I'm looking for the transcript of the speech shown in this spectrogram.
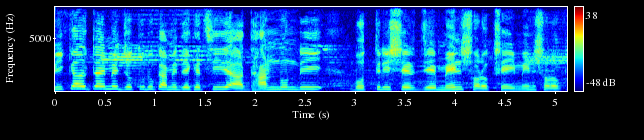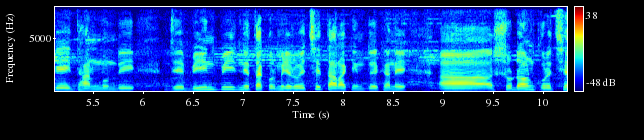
বিকাল টাইমে যতটুকু আমি দেখেছি ধানমন্ডি বত্রিশের যে মেন সড়ক, সেই মেন সড়কে এই ধানমন্ডি যে বিএনপি নেতাকর্মীরা রয়েছে, তারা কিন্তু এখানে শোডাউন করেছে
